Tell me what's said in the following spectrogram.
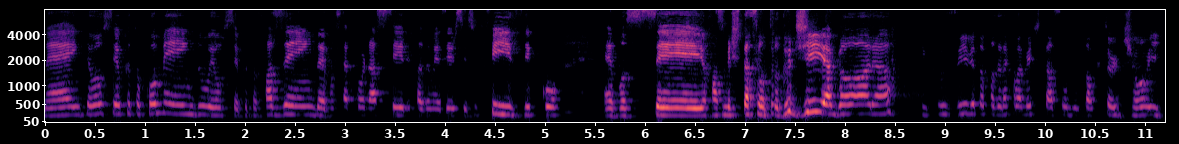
né? Então eu sei o que eu tô comendo, eu sei o que eu tô fazendo, é você acordar cedo e fazer um exercício físico, é você, eu faço meditação todo dia agora, inclusive eu tô fazendo aquela meditação do Dr. Joy,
